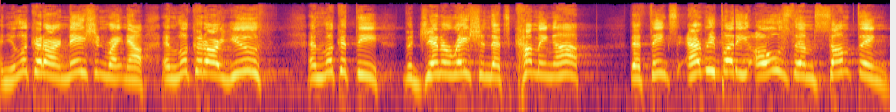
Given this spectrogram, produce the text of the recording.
And you look at our nation right now and look at our youth and look at the, the generation that's coming up that thinks everybody owes them something.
